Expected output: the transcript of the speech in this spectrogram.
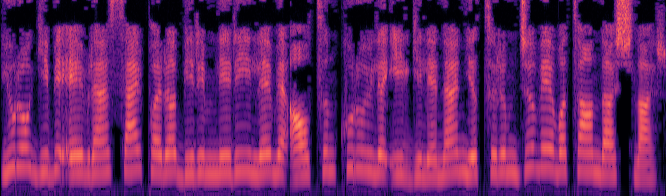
euro gibi evrensel para birimleriyle ve altın kuruyla ilgilenen yatırımcı ve vatandaşlar.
